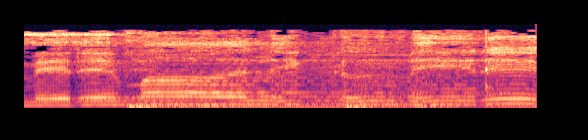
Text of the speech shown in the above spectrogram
میرے مالک میرے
